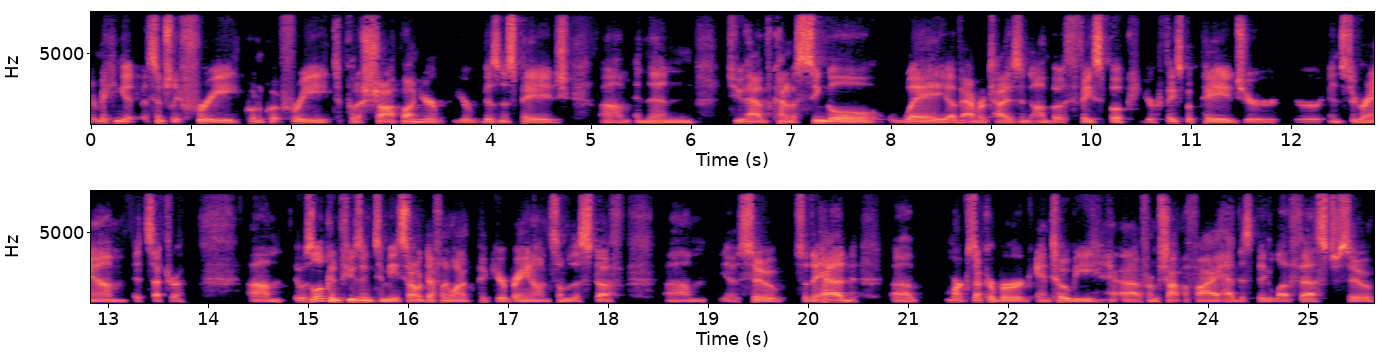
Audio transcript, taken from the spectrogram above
they're making it essentially free, quote unquote free, to put a shop on your your business page, um, and then to have kind of a single way of advertising on both Facebook, your Facebook page, your your Instagram, etc. Um, it was a little confusing to me, so I would definitely want to pick your brain on some of this stuff. Um, you know, so so they had uh, Mark Zuckerberg and Tobi uh, from Shopify had this big love fest. So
